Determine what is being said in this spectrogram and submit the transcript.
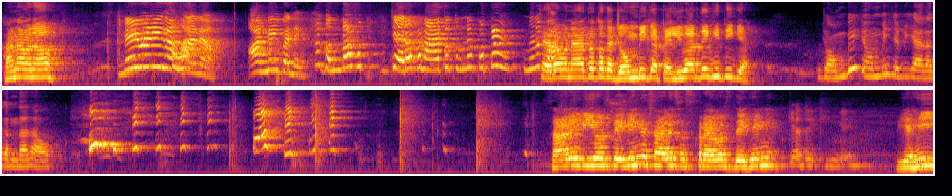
खाना बनाओ। नहीं बनेगा खाना। आज नहीं बने तो गंदा सा चेहरा बनाया था तुमने पता है चेहरा बनाया था तो क्या जॉम्बी क्या पहली बार देखी थी क्या? जॉम्बी जॉम्बी से भी ज़्यादा गंदा था वो। सारे व्यूअर्स देखेंगे सारे सब्सक्राइबर्स देखेंगे। क्या देखेंगे? यही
